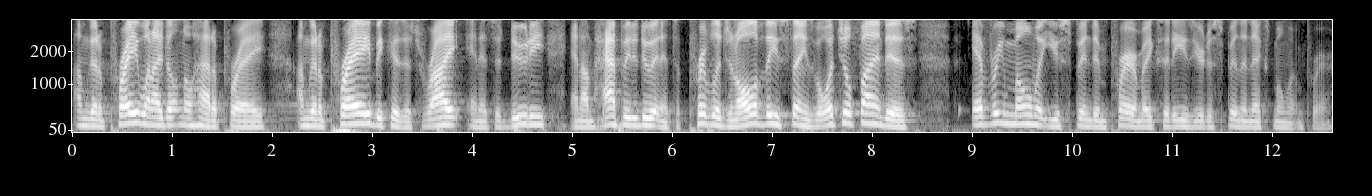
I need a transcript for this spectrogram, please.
I'm going to pray when I don't know how to pray. I'm going to pray because it's right and it's a duty and I'm happy to do it and it's a privilege and all of these things. But what you'll find is every moment you spend in prayer makes it easier to spend the next moment in prayer.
